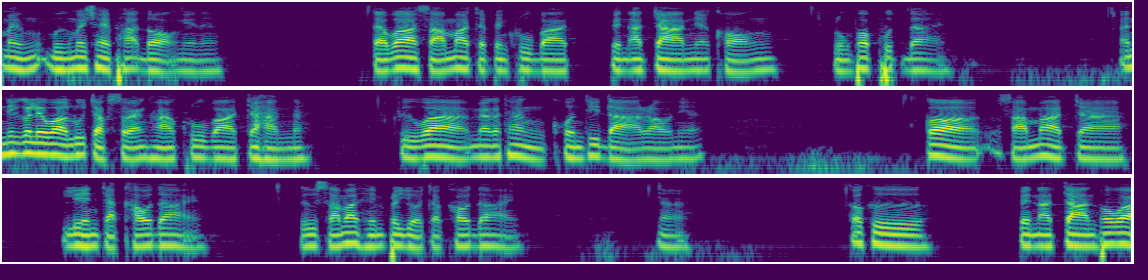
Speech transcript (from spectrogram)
ไม่มึงไม่ใช่พระดอกเนี่ยนะ แต่ว่าสามารถจะเป็นครูบาเป็นอาจารย์เนี่ยของหลวงพ่อพุธได้ อันนี้ก็เรียกว่ารู้จักแสวงหาครูบาอาจารย์นะ คือว่าแม้กระทั่งคนที่ด่าเราเนี่ย ก็สามารถจะเรียนจากเขาได้ หรือสามารถเห็นประโยชน์จากเขาได้นะก็คือเป็นอาจารย์เพราะว่า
